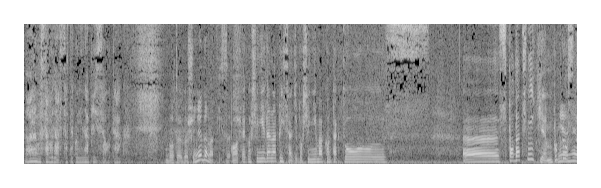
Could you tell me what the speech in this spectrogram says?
No ale ustawodawca tego nie napisał, tak? Bo tego się nie da napisać. Bo tego się nie da napisać, bo się nie ma kontaktu z, e, z podatnikiem, po Nie, prostu. nie,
